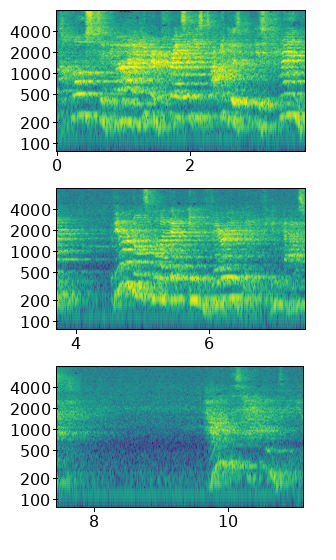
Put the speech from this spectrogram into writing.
close to God. I hear him pray. It's like he's talking to his, his friend. Have you ever known something like that? Invariably, if you ask how did this happen to you?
